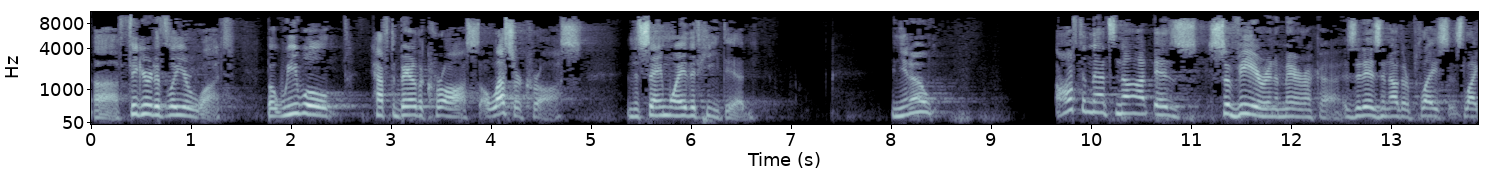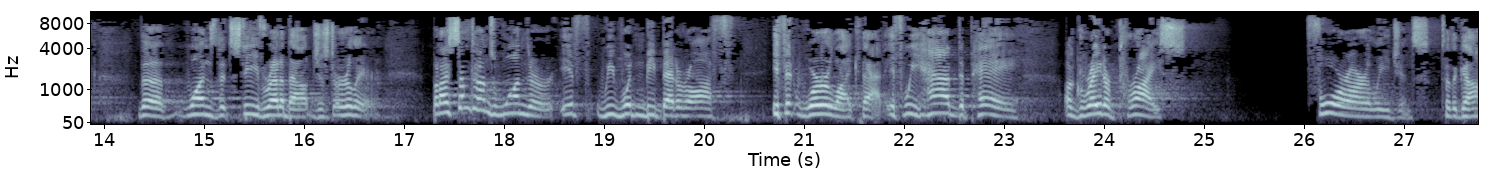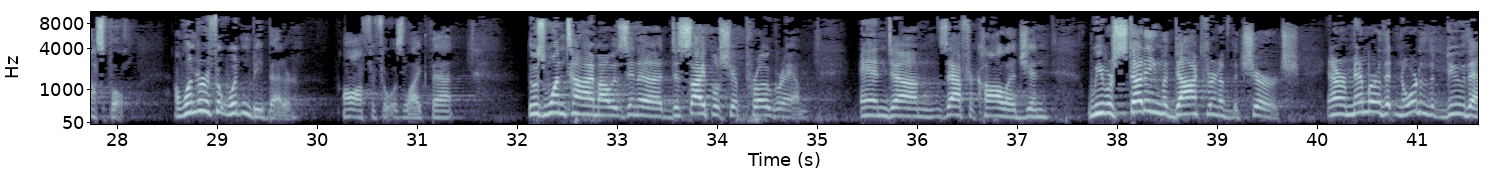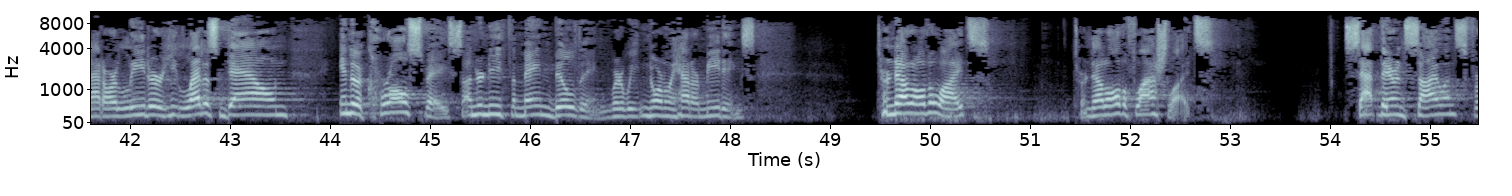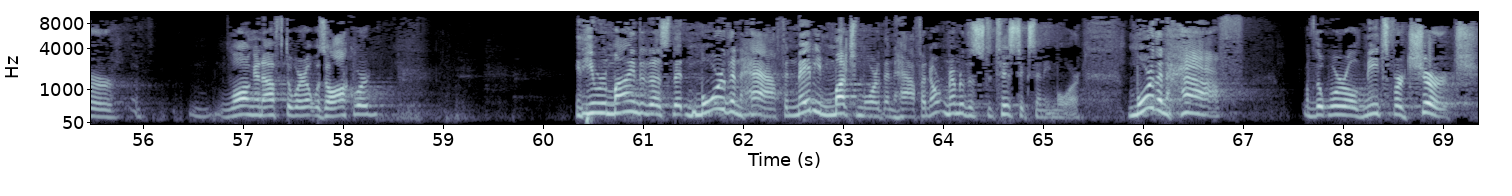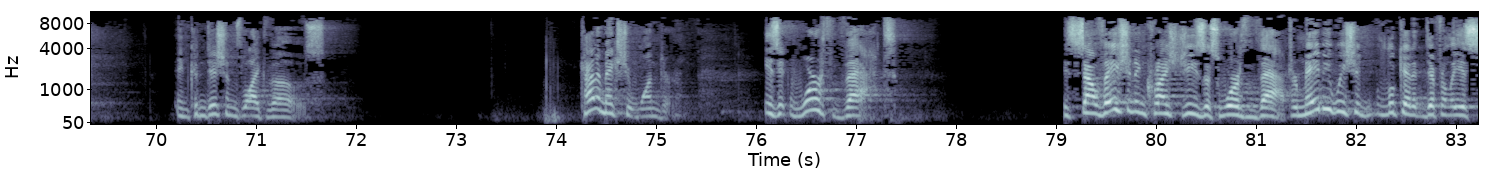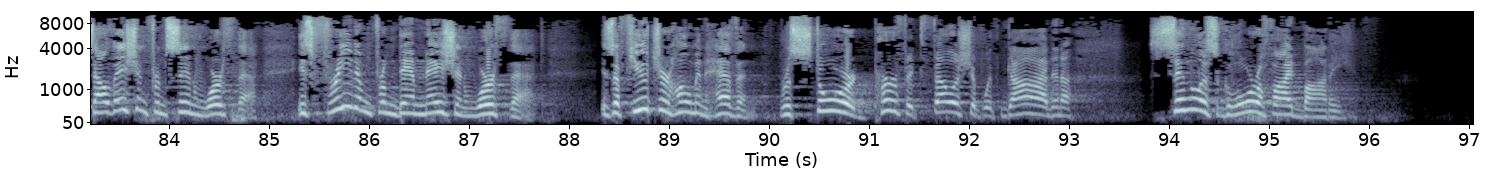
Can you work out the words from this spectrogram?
uh, figuratively or what. But we will have to bear the cross, a lesser cross, in the same way that he did. And you know, often that's not as severe in America as it is in other places, like the ones that Steve read about just earlier. But I sometimes wonder if we wouldn't be better off if it were like that, if we had to pay a greater price for our allegiance to the gospel. I wonder if it wouldn't be better off if it was like that. There was one time I was in a discipleship program, and um, it was after college, and we were studying the doctrine of the church. And I remember that in order to do that, our leader, he led us down into the crawl space underneath the main building where we normally had our meetings. Turned out all the lights, turned out all the flashlights, sat there in silence for long enough to where it was awkward. And he reminded us that more than half, and maybe much more than half, I don't remember the statistics anymore, more than half of the world meets for church in conditions like those. Kind of makes you wonder is it worth that? Is salvation in Christ Jesus worth that? Or maybe we should look at it differently. Is salvation from sin worth that? Is freedom from damnation worth that? Is a future home in heaven, restored, perfect fellowship with God in a sinless, glorified body,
